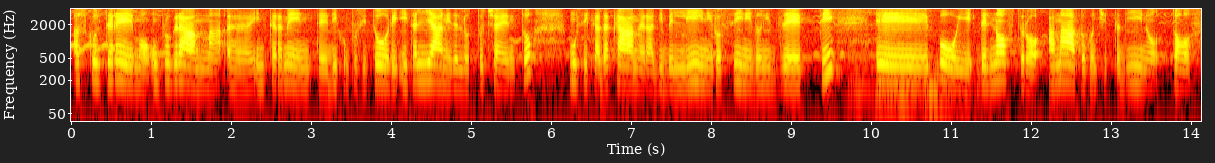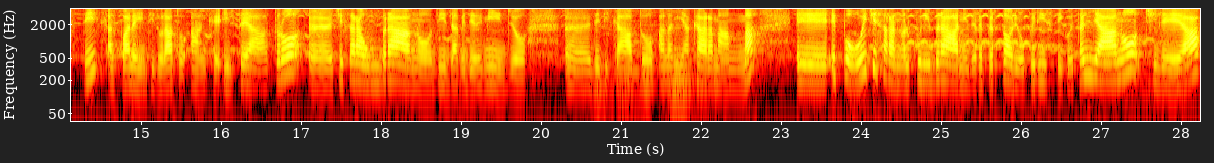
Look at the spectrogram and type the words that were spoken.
ascolteremo un programma eh, interamente di compositori italiani dell'Ottocento, musica da camera di Bellini, Rossini, Donizetti e poi del nostro amato concittadino Tosti, al quale è intitolato anche il teatro. Eh, ci sarà un brano di Davide Remigio eh, dedicato alla mia cara mamma e, e, poi ci saranno alcuni brani del repertorio operistico italiano, Cilea,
